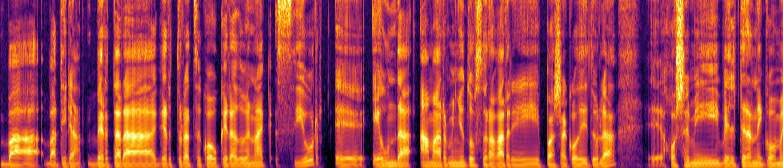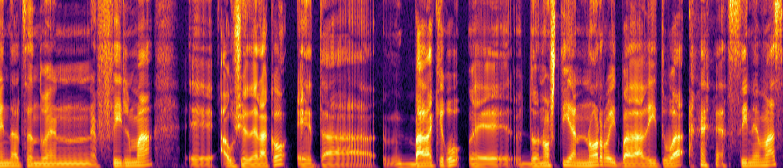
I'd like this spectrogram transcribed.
Ba, ba tira, bertara gerturatzeko aukera duenak ziur, e, eunda amar minutu zoragarri pasako ditula, e, Josemi Beltrani komendatzen duen filma, e, hause delako, eta badakigu, e, donostian norbait badaditua, zinemaz,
